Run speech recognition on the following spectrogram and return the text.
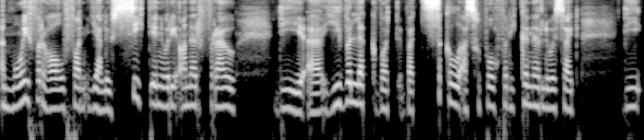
'n mooi verhaal van jaloesie teenoor die ander vrou, die uh huwelik wat wat sukkel as gevolg van die kinderloosheid, die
